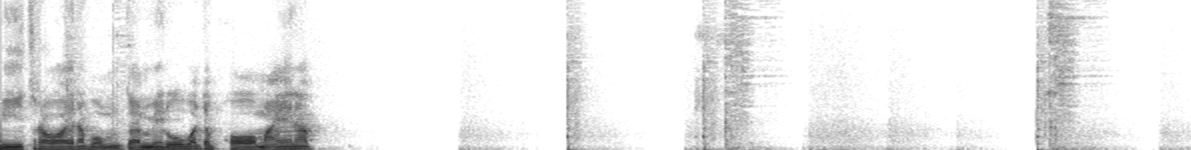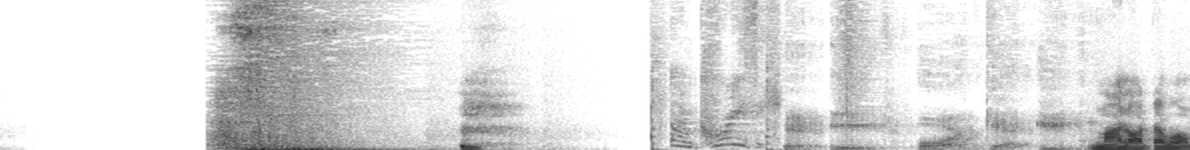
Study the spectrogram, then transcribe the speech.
มีทรอยนะผม แต่ไม่รู้ว่าจะพอไหมนะครับ I'm crazy. Or get eaten. มาหลอดนะผม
